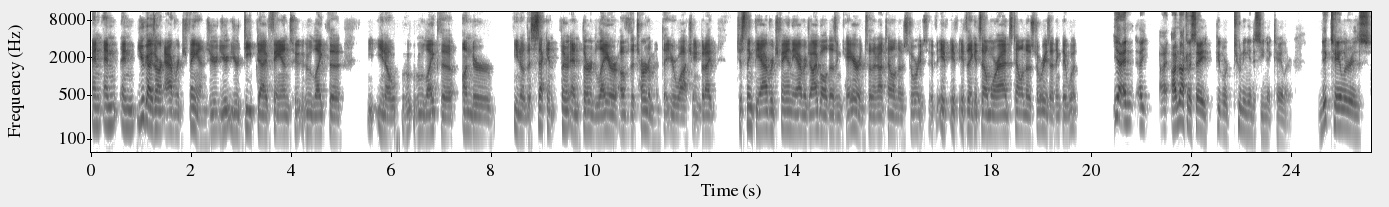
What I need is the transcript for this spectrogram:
and and and you guys aren't average fans. You're you're, you're deep dive fans who who like the you know who, who like the under you know the second and third layer of the tournament that you're watching. But I just think the average fan, the average eyeball doesn't care, and so they're not telling those stories. If if if they could sell more ads telling those stories, I think they would. Yeah, and I, I, I'm not going to say people are tuning in to see Nick Taylor. Nick Taylor is,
